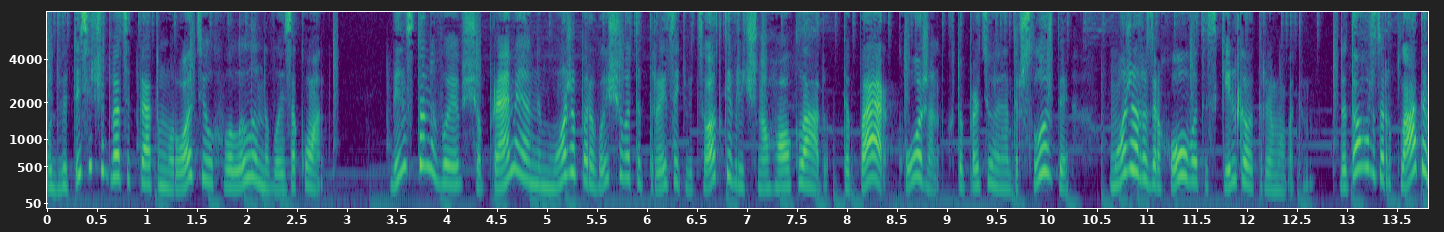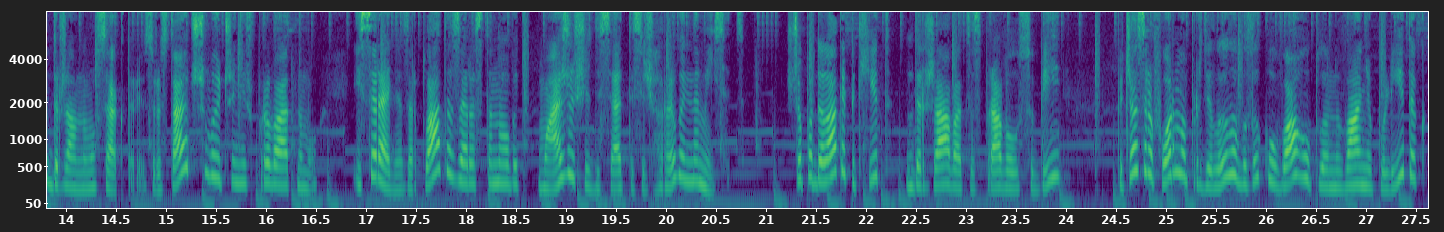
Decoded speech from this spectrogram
у 2025 році ухвалили новий закон. Він встановив, що премія не може перевищувати 30% річного окладу. Тепер кожен, хто працює на держслужбі, може розраховувати, скільки отримуватиме. До того ж, зарплати в державному секторі зростають швидше, ніж в приватному, і середня зарплата зараз становить майже 60 тисяч гривень на місяць. Щоб подолати підхід держава це справа у собі, під час реформи приділили велику увагу плануванню політик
